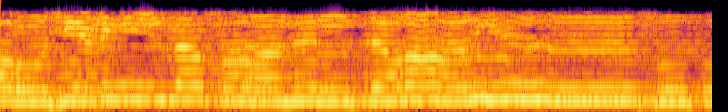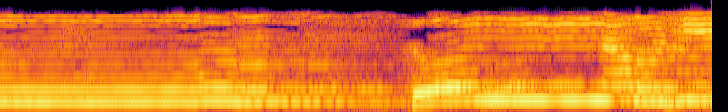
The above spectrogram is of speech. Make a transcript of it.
فارجع البصر هل ترى من فطور. ثم ارجع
